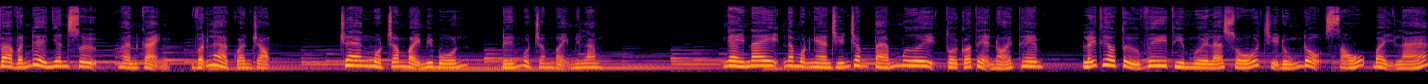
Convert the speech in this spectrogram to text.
và vấn đề nhân sự, hoàn cảnh vẫn là quan trọng. Trang 174 đến 175 Ngày nay, năm 1980, tôi có thể nói thêm, lấy theo tử vi thì 10 lá số chỉ đúng độ 6-7 lá.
